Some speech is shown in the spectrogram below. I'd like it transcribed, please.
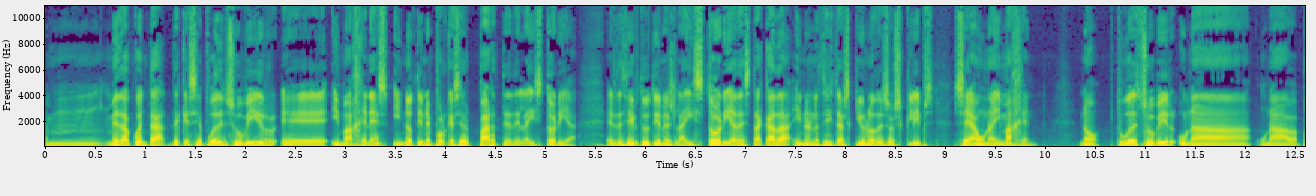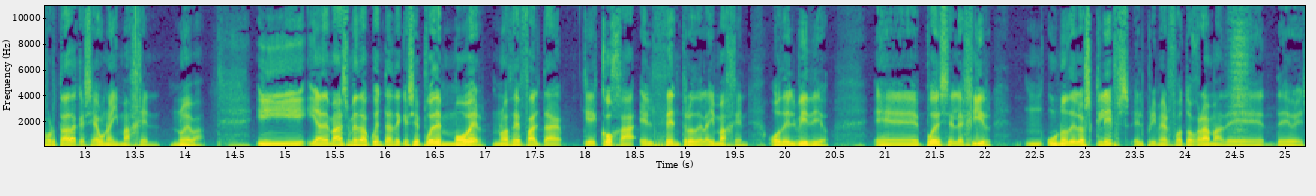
mm, me he dado cuenta de que se pueden subir eh, imágenes y no tienen por qué ser parte de la historia. Es decir, tú tienes la historia destacada y no necesitas que uno de esos clips sea una imagen. No, tú puedes subir una, una portada que sea una imagen nueva. Y, y, además me he dado cuenta de que se pueden mover. No hace falta que coja el centro de la imagen o del vídeo. Eh, puedes elegir uno de los clips, el primer fotograma de, de,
